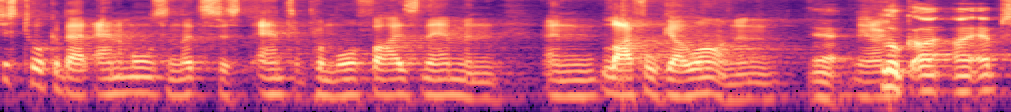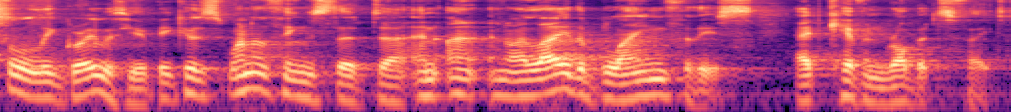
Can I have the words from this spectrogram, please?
just talk about animals and let's just anthropomorphize them and and life will go on. And yeah, you know. look, I, I, absolutely agree with you because one of the things that uh, and I, and I lay the blame for this at Kevin Roberts' feet.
